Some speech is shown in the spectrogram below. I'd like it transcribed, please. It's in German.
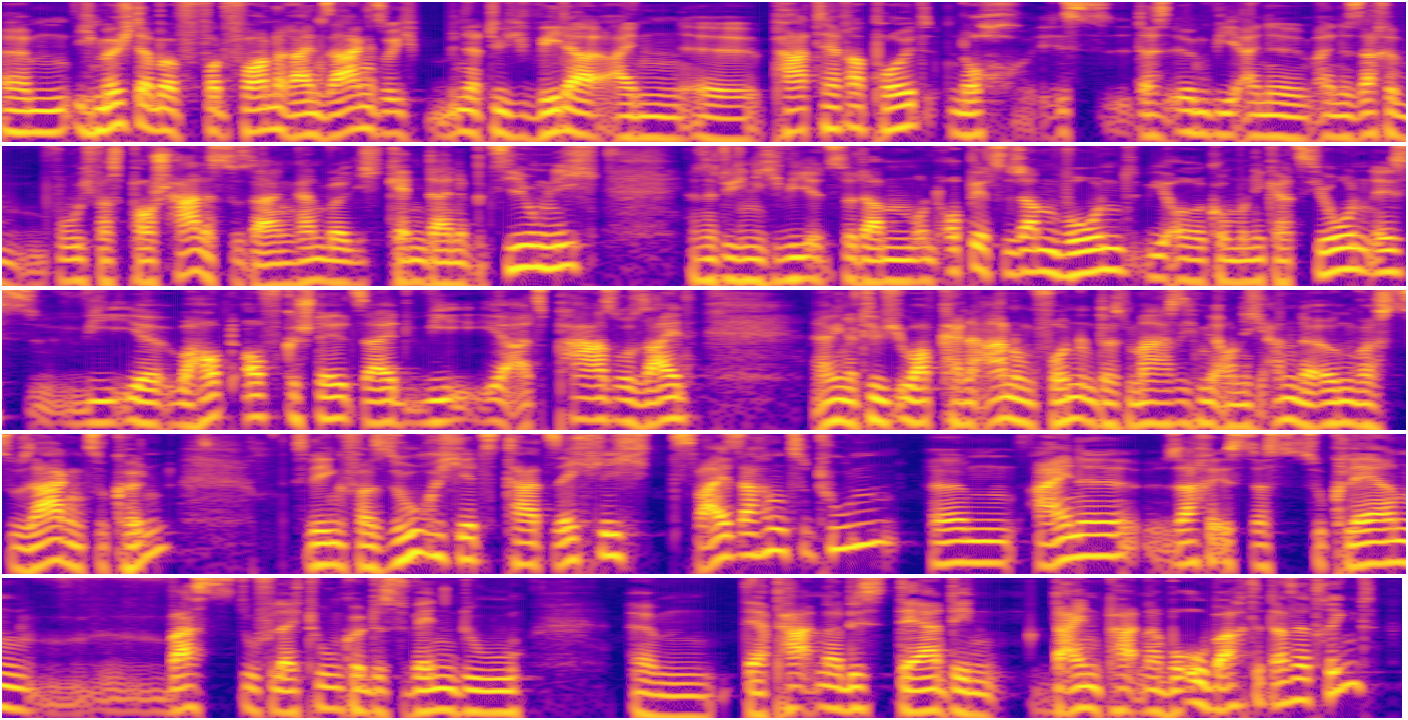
Ähm, ich möchte aber von vornherein sagen, so ich bin natürlich weder ein äh, Paartherapeut, noch ist das irgendwie eine, eine Sache, wo ich was Pauschales zu sagen kann, weil ich kenne deine Beziehung nicht. Ich weiß natürlich nicht, wie ihr zusammen und ob ihr zusammen wohnt, wie eure Kommunikation ist, wie ihr überhaupt aufgestellt seid, wie ihr als Paar so seid. Da habe ich natürlich überhaupt keine Ahnung von und das maße ich mir auch nicht an, da irgendwas zu sagen zu können. Deswegen versuche ich jetzt tatsächlich zwei Sachen zu tun. Ähm, eine Sache ist, das zu klären, was du vielleicht tun könntest, wenn du ähm, der Partner bist, der den deinen Partner beobachtet, dass er trinkt.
